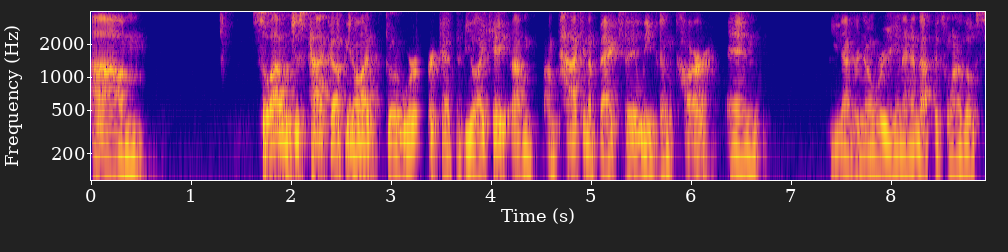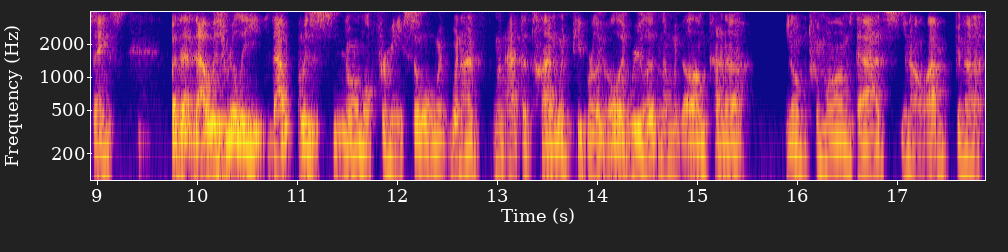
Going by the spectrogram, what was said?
Um, so I would just pack up, you know, I'd go to work. I'd be like, Hey, I'm, I'm packing a bag today, leave it in the car. And you never know where you're going to end up. It's one of those things. But that, that was really, that was normal for me. So when, when I, when at the time when people were like, Oh, like where you living? I'm like, Oh, I'm kind of, you know, between moms, dads, you know, I'm to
